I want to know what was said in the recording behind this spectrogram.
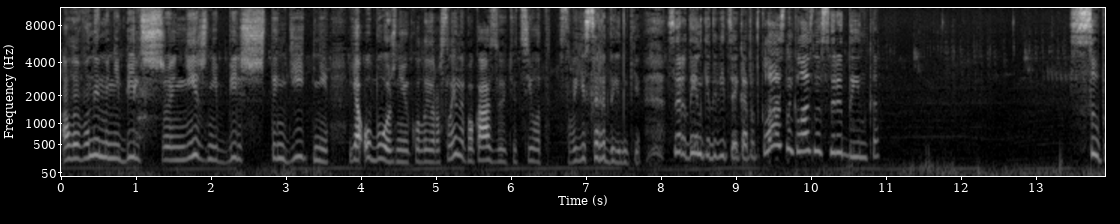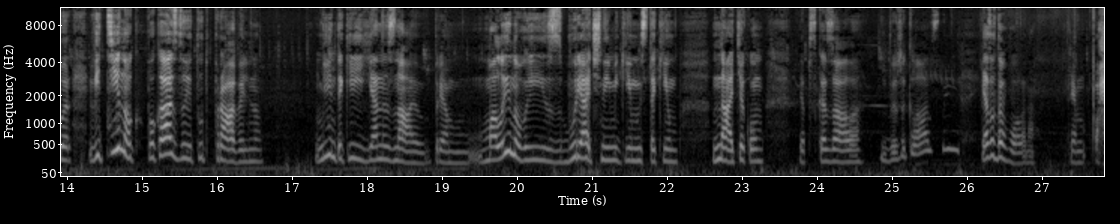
Але вони мені більш ніжні, більш тендітні. Я обожнюю, коли рослини показують оці от свої серединки. Серединки, дивіться, яка тут класна, класна серединка. Супер. Відтінок показує тут правильно. Він такий, я не знаю, прям малиновий з бурячним якимось таким натяком, я б сказала. Дуже класний. Я задоволена. Прям ох,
